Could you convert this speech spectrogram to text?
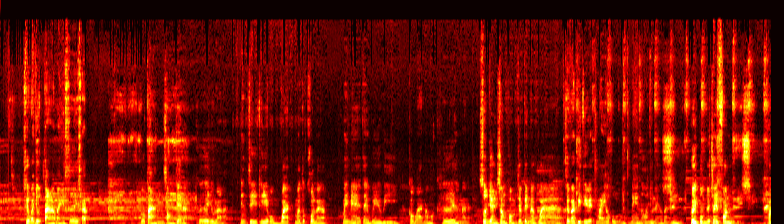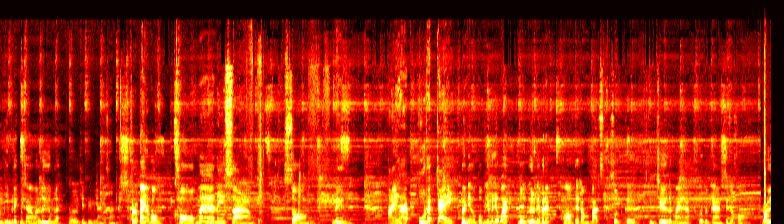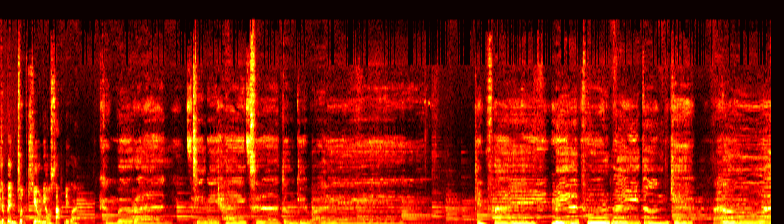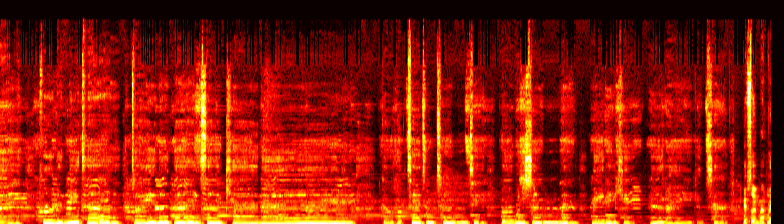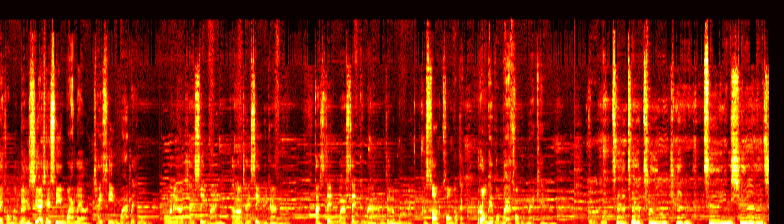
เคยว่ายุตาไหมเคยครับตัวป่าหนึ่งสองเจ็ดอะเคยอยู่แล้วนะ NCT ผมวาดมาทุกคนเลยครับ ไม่แม้แต่เววี่ก็วาดมาหมดเคยทั้งนั้นอะส่วนใหญ่ช่องผมจะเป็นแบบว่าเคยวาด BTS ไหมโอ้โห แน่นอนอยู่แล้วป่ะอันนี้ เฮ้ย ผมจะใช้ฟอนต์ฟอนต์พิมพ์เล็กไม่ใช่เหรอวะลืมเลย เออ เขียนพิมพ์ใหญ่ซะ คนต่อไปครับผม ขอมาในสามสองหนึ่งไปครับภูทัดใจ เฮ้ยเดี๋ยวผมยังไม่ได้วาดวงอื่นเลยปะเนี่ยออกแต่ด้อมบัสสุดเกินถึงชื่อขึ้นมาครับเพื่อเป็นการเป็นเจ้าของ หรือจะเป็นชุดเขียวเหนียวซับดีกว่าคำว่ารัก ที่มีให้เธอต้องเก็บไว้ เก็บไว้ไม่พูดเลยต้องเก็บเอาไว้พูดมันไม่เธอจะยิ่งไม่ได้สักแค่ไหนก็หกเธอทั้งทั้งที่บอกว่าฉันมันไม่ได้คิด อะไรกับเธอเล็บสวยมากเลยของมากเลยเชื่อใช้สีวาดเลยเหรอใช้สีวาดเลยครับผมเพราะวันนี้เราจะใช้สีไม้ถ้าเราใช้สีในการตัดเส้นวาดเส้นขึ้นมามันจะละมุนไหมมันสอดคล้องเข้ากันร้องเพลงพอมากขอบคุณมากแคร์ก็หกเธอเธอทุกคำเธอยังเชื่อใจ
